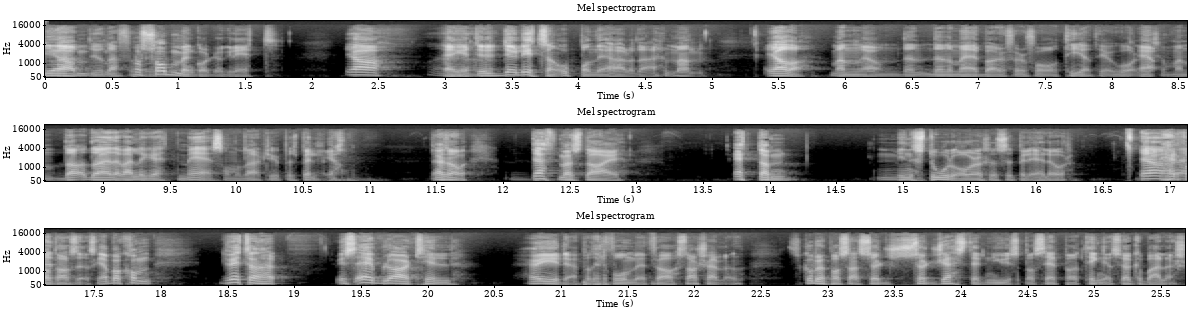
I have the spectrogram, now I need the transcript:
Ja, det er derfor på sommeren går det jo greit. Ja. Egentlig. Det er jo litt sånn opp og ned her og der, men Ja da, men Ja. Det, det er noe mer bare for å få tida til å gå. Ja. Liksom. Men da, da er det veldig greit med sånne der type spill. Ja. altså, Death Must Die Et av mine store overraskelsesspill i hele år. Ja, Helt fantastisk. Jeg bare kom Du vet den her Hvis jeg blar til høyre på telefonen min fra startskjermen, så kommer det på sånn sug- suggested news basert på ting jeg søker på ellers.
